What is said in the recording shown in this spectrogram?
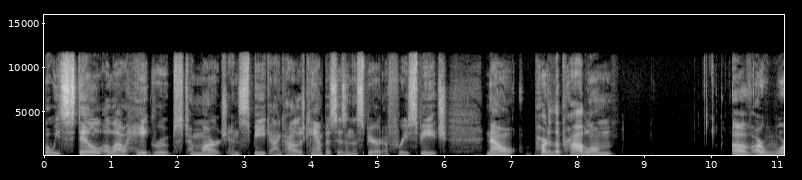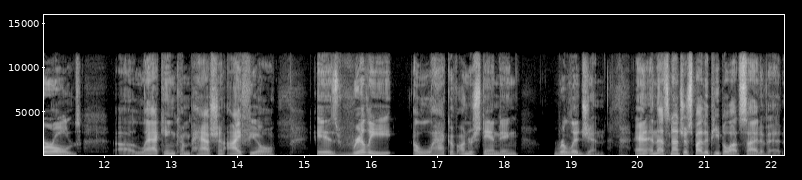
but we still allow hate groups to march and speak on college campuses in the spirit of free speech. Now, part of the problem of our world uh, lacking compassion, I feel, is really a lack of understanding religion. And and that's not just by the people outside of it.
